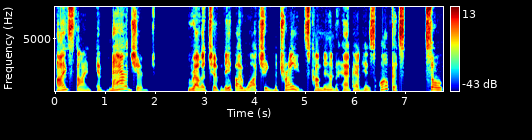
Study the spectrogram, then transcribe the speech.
Einstein imagined relativity by watching the trains come in at, at his office. So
